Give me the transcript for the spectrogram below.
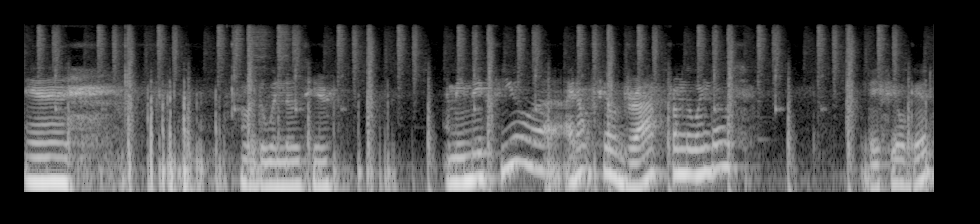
And how are the windows here? I mean, they feel, uh, I don't feel draft from the windows. They feel good.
